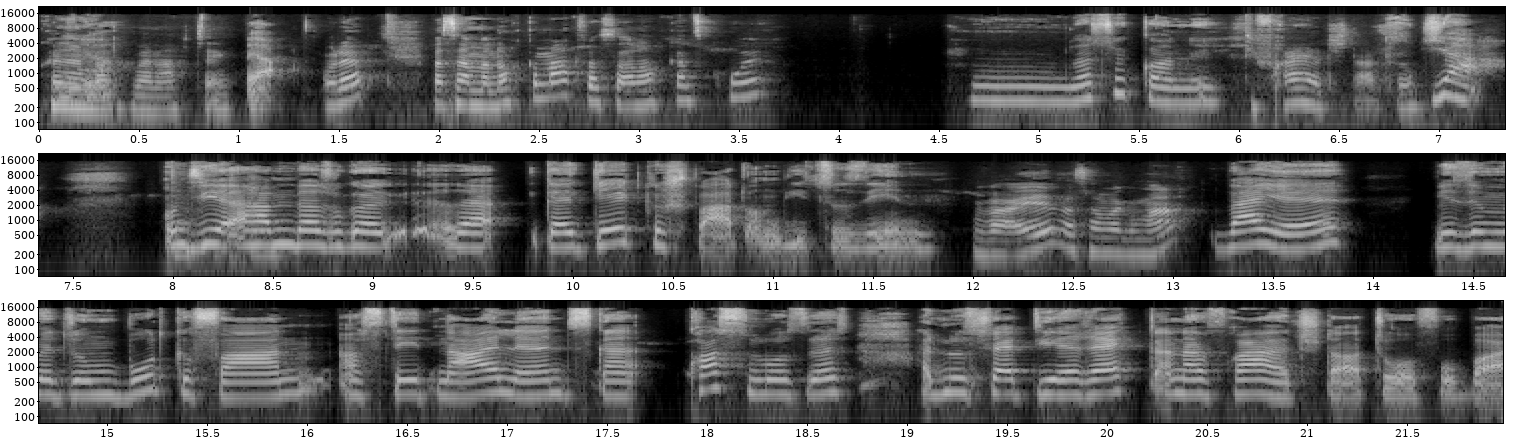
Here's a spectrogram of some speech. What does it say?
Können wir Ja. mal drüber nachdenken. Ja. Oder? Was haben wir noch gemacht? Was war noch ganz cool? Hm, weiß ich gar nicht. Die Freiheitsstatue. Ja. Und wir haben da sogar äh, Geld gespart, um die zu sehen. Weil, was haben wir gemacht? Weil wir sind mit so einem Boot gefahren auf Staten Island, das kostenlos ist, nur es fährt direkt an der Freiheitsstatue vorbei.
